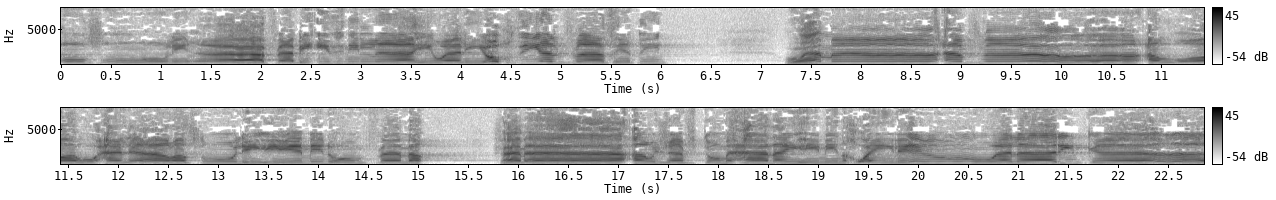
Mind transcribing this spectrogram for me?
أصولها فبإذن الله وليخزي الفاسقين. وما أفاء الله على رسوله منهم فما فما أوجفتم عليه من خيل ولا ركاب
